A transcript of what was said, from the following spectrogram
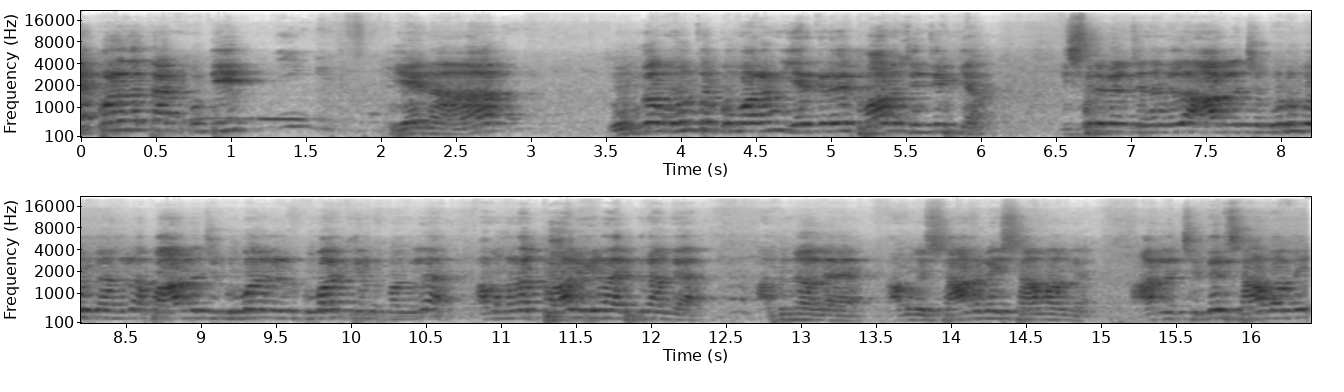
ஏன் பழுதற்ற ஆட்டுக்குட்டி? ஏன்னா உங்க மூத்த குமாரன் ஏற்கனவே பாவம் செஞ்சிருக்கான். இஸ்ரேல் ஜனங்கள்ல ஆறு லட்சம் குடும்பம் இருக்காங்களா அப்ப ஆறு லட்சம் குமாரர்கள் குமாரி இருப்பாங்களா அவங்க எல்லாம் பாவிகளா இருக்கிறாங்க. அதனால அவங்க சாகவே சாவாங்க. ஆறு லட்சம் பேர் சாவாமே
